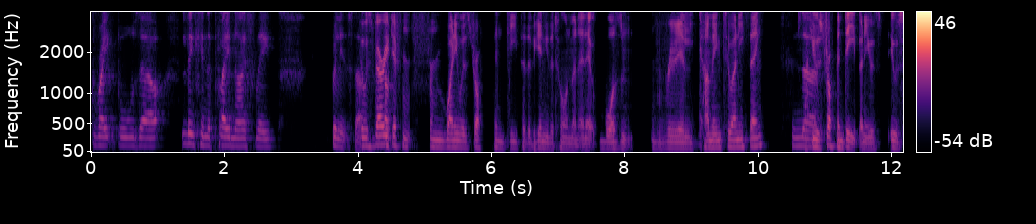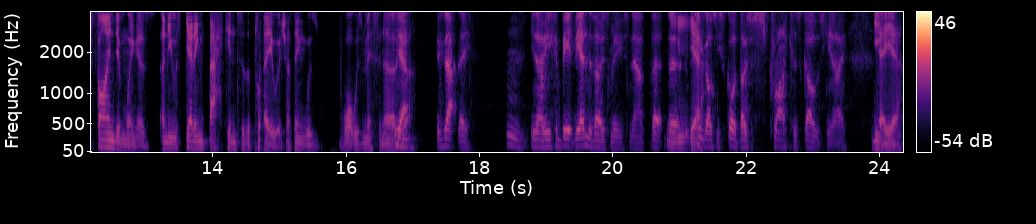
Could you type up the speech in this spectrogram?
great balls out, linking the play nicely. Brilliant stuff. It was very I've- different from when he was dropping deep at the beginning of the tournament, and it wasn't really coming to anything. No, He was dropping deep, and he was he was finding wingers, and he was getting back into the play, which I think was what was missing earlier. Yeah. exactly. Hmm. You know, he can be at the end of those moves now. The, the Yeah. two goals he scored, those are strikers' goals. You know, yeah, yeah.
